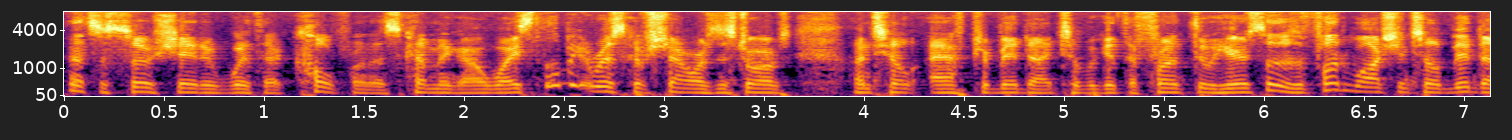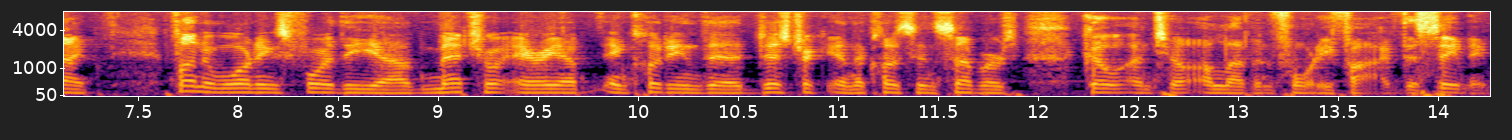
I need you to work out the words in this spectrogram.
That's associated with a cold front that's coming our way. So a little bit of risk of showers and storms until after midnight, till we get the front through here. So there's a flood watch until midnight. Flooding warnings for the uh, metro area, including the district and the close-in suburbs, go until 11:45 this evening.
